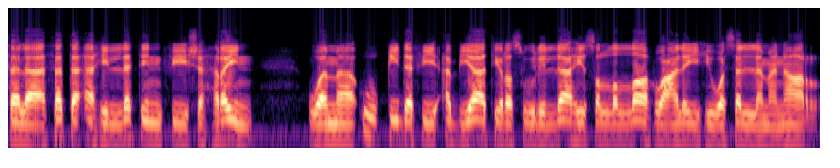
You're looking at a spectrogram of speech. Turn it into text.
ثلاثة أهلة في شهرين وما أوقد في أبيات رسول الله صلى الله عليه وسلم نار.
